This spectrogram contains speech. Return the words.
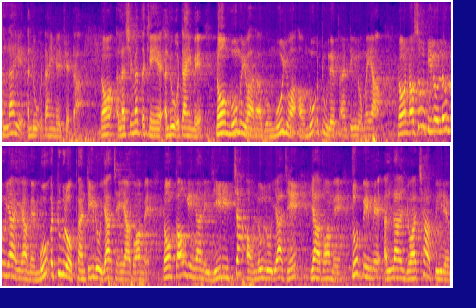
အလတ်ရဲ့အလိုအတိုင်းပဲဖြစ်တာ နော်အလရှိမတ်သခင်ရဲ့အလိုအတိုင်းပဲနော်မိုးမရွာတာကိုမိုးရွာအောင်မိုးအတူလည်းဖန်တီးလို့မရနော်နောက်ဆုံးဒီလိုလှုပ်လို့ရရင်ရမယ်မိုးအတူတော့ဖန်တီးလို့ရခြင်းရသွားမယ်နော်ကောင်းကင်ကနေရေဒီကြအောင်လှုပ်လို့ရခြင်းရသွားမယ်တို့ပေမဲ့အလာရွာချပေးတဲ့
